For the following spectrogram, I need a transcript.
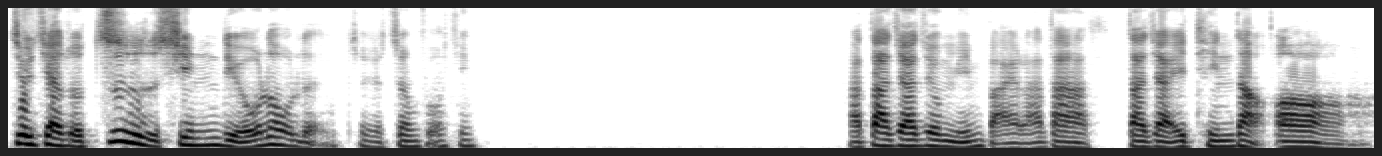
就叫做自心流露的这个真佛经啊，大家就明白了，大大家一听到哦，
